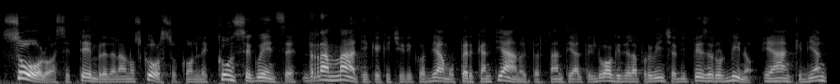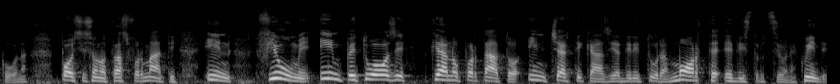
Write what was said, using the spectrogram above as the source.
solo a settembre dell'anno scorso, con le conseguenze drammatiche che ci ricordiamo per Cantiano e per tanti altri luoghi della provincia di Pesaro Urbino e anche di Ancona, poi si sono trasformati in fiumi impetuosi che hanno portato in certi casi addirittura morte e distruzione. Quindi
